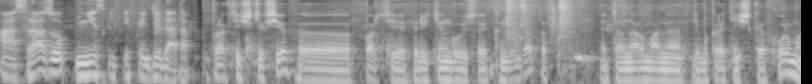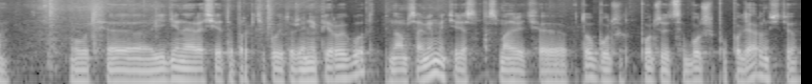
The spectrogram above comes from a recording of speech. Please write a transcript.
а сразу нескольких кандидатов. Практически все э, партии рейтингуют своих кандидатов. Это нормальная демократическая форма. Вот, э, Единая Россия это практикует уже не первый год. Нам самим интересно посмотреть, э, кто больше, пользуется больше популярностью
